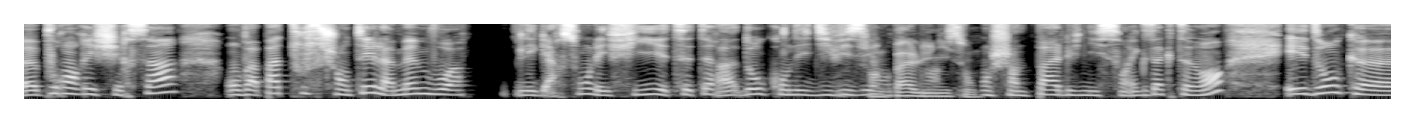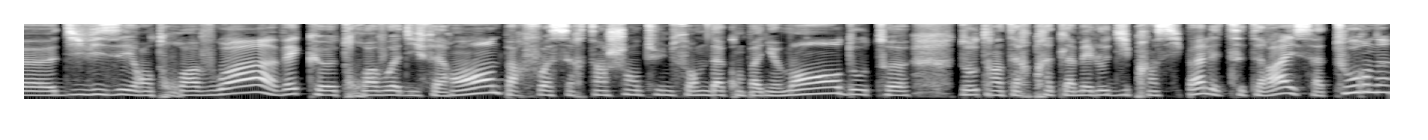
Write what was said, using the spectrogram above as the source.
Euh, pour enrichir ça, on va pas tous chanter la même voix les garçons, les filles, etc. Donc on est divisé. On chante pas à l'unisson. On chante pas à l'unisson, exactement. Et donc euh, divisé en trois voix avec euh, trois voix différentes. Parfois certains chantent une forme d'accompagnement, d'autres euh, d'autres interprètent la mélodie principale, etc. Et ça tourne.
